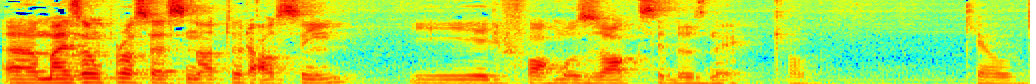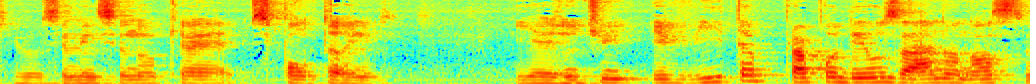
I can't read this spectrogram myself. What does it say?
Uh, mas é um processo natural, sim e ele forma os óxidos, né? Que é o que, é o que você mencionou que é espontâneo. E a gente evita para poder usar no nosso,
